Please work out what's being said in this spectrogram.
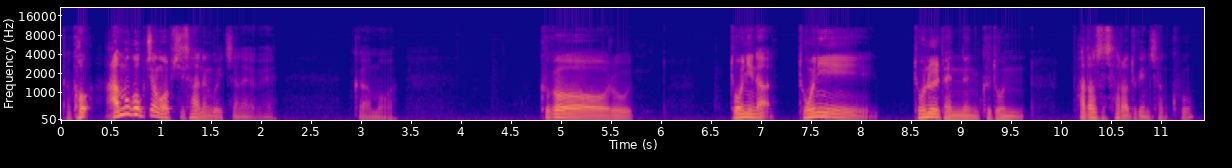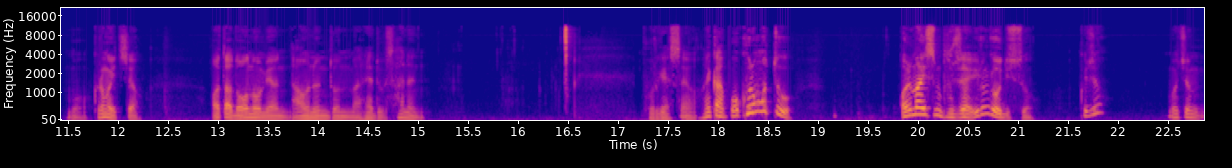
그러니까 거, 아무 걱정 없이 사는 거 있잖아요, 왜. 그니까 뭐, 그거로 돈이나, 돈이, 돈을 뱉는 그 돈 받아서 살아도 괜찮고, 뭐, 그런 거 있죠. 어디다 넣어놓으면 나오는 돈만 해도 사는. 모르겠어요. 그러니까 뭐 그런 것도 얼마 있으면 부자 이런 게 어딨어. 그죠? 뭐 좀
